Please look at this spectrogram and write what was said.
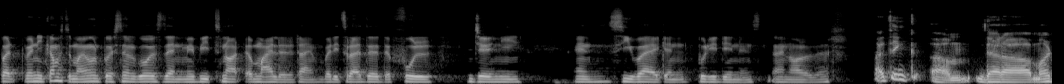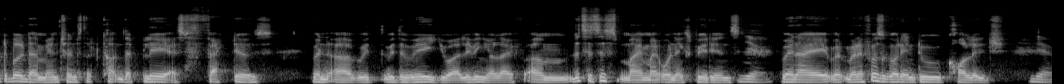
But when it comes to my own personal goals, then maybe it's not a mile at a time, but it's rather the full journey and see where I can put it in and, and all of that. I think um, there are multiple dimensions that that play as factors when uh, with with the way you are living your life. Um, this is just my, my own experience. Yeah. When I when, when I first got into college, Yeah.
